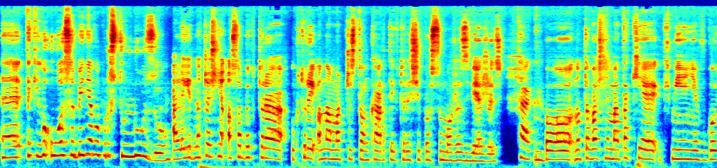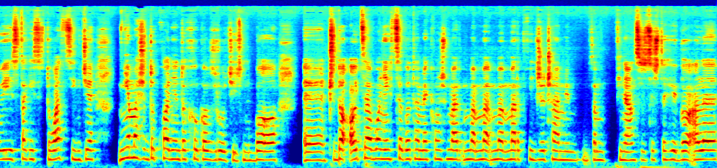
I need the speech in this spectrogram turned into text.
e, takiego uosobienia po prostu luzu. Ale jednocześnie osoby, która, u której ona ma czystą kartę, i której się po prostu może zwierzyć. Tak. Bo no to właśnie ma takie kmienie w głowie, jest w takiej sytuacji, gdzie nie ma się dokładnie do kogo zwrócić, bo e, czy do ojca, bo nie chce go tam jakąś mar- ma- ma- ma- martwić rzeczami, tam finanse, coś takiego, ale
